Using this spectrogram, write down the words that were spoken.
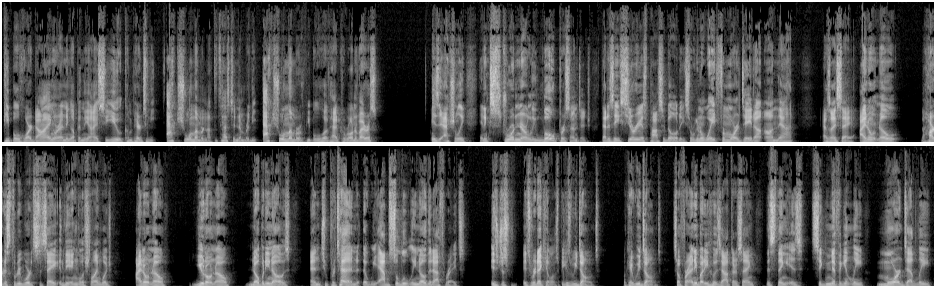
people who are dying or ending up in the ICU compared to the actual number, not the tested number, the actual number of people who have had coronavirus is actually an extraordinarily low percentage. That is a serious possibility. So we're going to wait for more data on that. As I say, I don't know the hardest three words to say in the English language. I don't know. You don't know. Nobody knows. And to pretend that we absolutely know the death rates is just, it's ridiculous because we don't. Okay, we don't. So for anybody who's out there saying this thing is significantly more deadly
